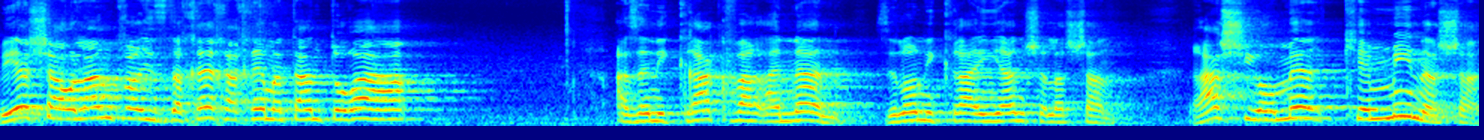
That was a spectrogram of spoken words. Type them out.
ויש העולם כבר הזדחך אחרי מתן תורה, אז זה נקרא כבר ענן, זה לא נקרא עניין של עשן. רש"י אומר כמין עשן.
